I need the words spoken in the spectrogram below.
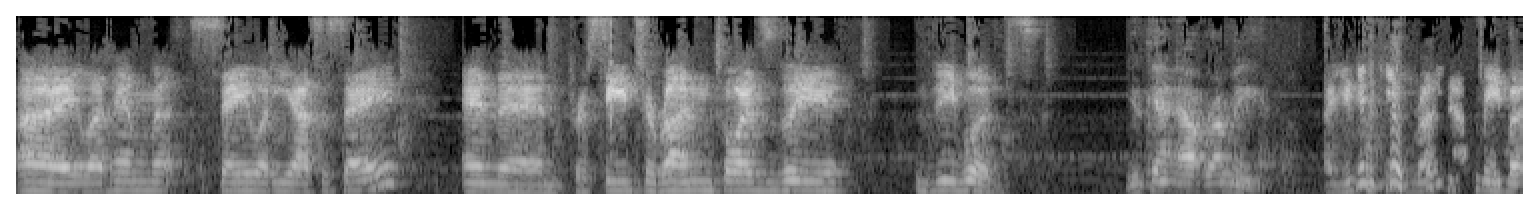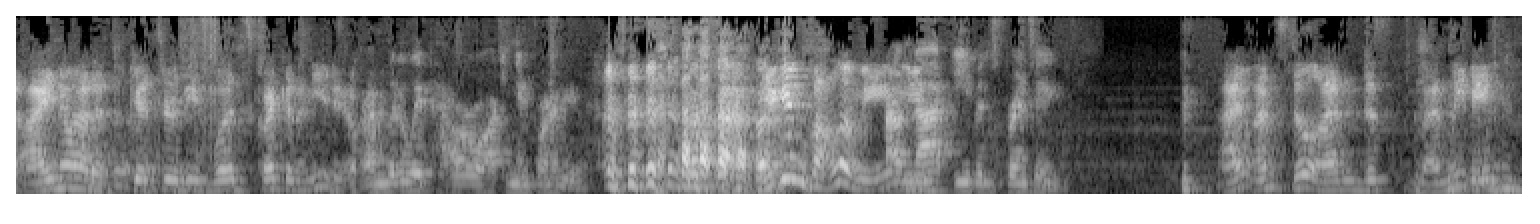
I let him say what he has to say, and then proceed to run towards the the woods. You can't outrun me. Uh, You can keep running after me, but I know how to get through these woods quicker than you do. I'm literally power walking in front of you. you can follow me. I'm You- not even sprinting. I, I'm still. I'm just. I'm leaving.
